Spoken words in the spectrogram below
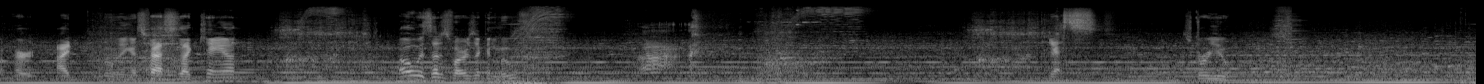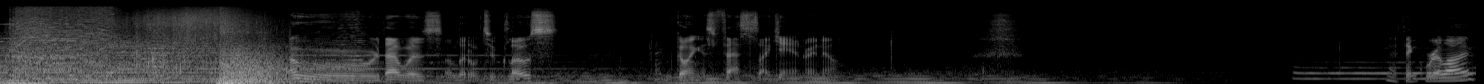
I'm hurt. I'm moving as fast as I can. Oh, is that as far as I can move? Ah. Yes. Screw you. Oh, that was a little too close. I'm going as fast as I can right now. I think we're alive?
